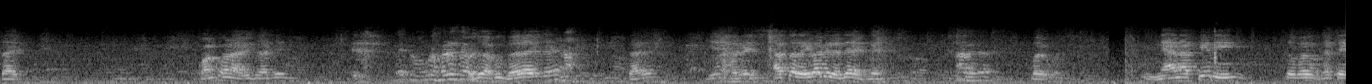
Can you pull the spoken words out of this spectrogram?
સાહેબ કોણ કોણ આવ્યું છે? આજે આખું ઘર આવી છે હરેશ. આ તો રવિવારની રજા એટલે બરોબર. જ્ઞાન આપીએ ને તો વખતે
